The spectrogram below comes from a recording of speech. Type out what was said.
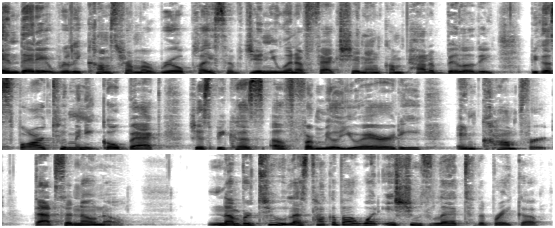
and that it really comes from a real place of genuine affection and compatibility because far too many go back just because of familiarity and comfort. That's a no-no. Number two, let's talk about what issues led to the breakup.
